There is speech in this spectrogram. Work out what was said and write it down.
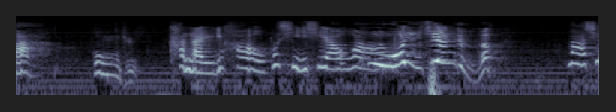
驸马，公主，看来你好不心孝啊！我已见得。哪想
